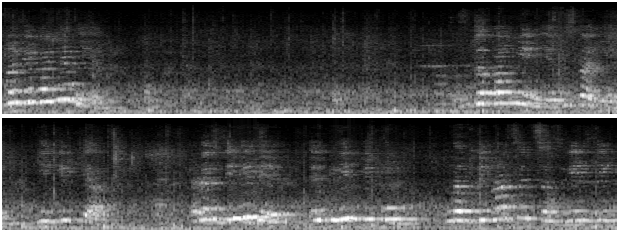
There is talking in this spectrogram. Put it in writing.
Вавилоняне в дополнение к знаниям египтян разделили эклиптику на 12 созвездий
